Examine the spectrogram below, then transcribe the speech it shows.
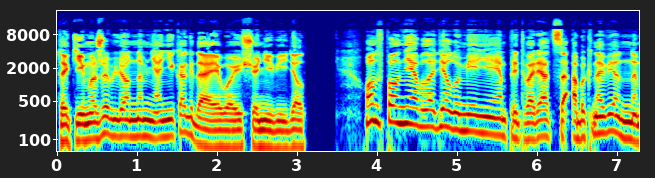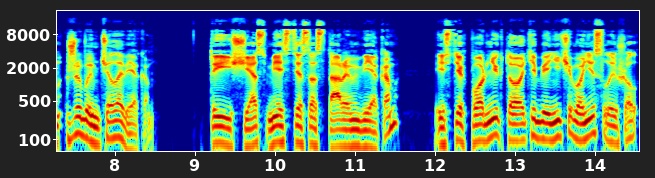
Таким оживленным я никогда его еще не видел. Он вполне овладел умением притворяться обыкновенным живым человеком. Ты исчез вместе со старым веком, и с тех пор никто о тебе ничего не слышал.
